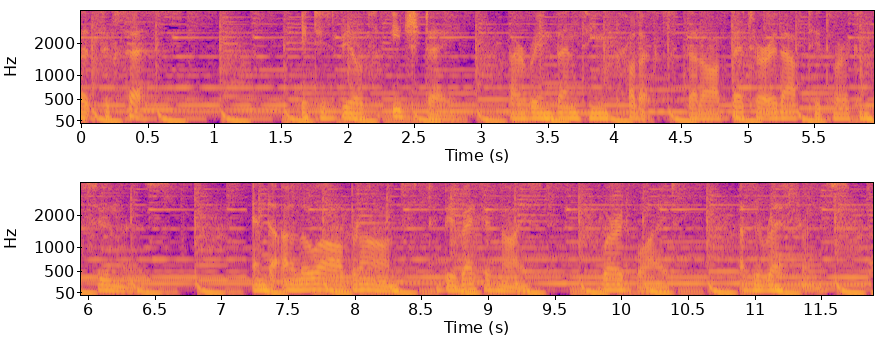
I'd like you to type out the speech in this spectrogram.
Maped's success. It is built each day by reinventing products that are better adapted to our consumers and that allow our brand to be recognized worldwide as a reference.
